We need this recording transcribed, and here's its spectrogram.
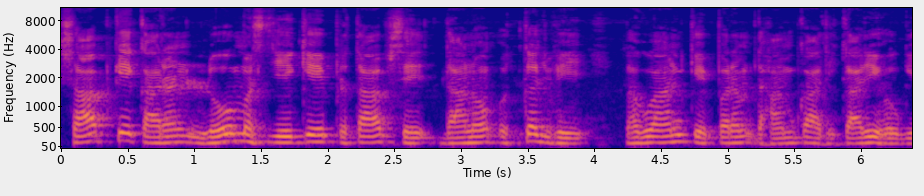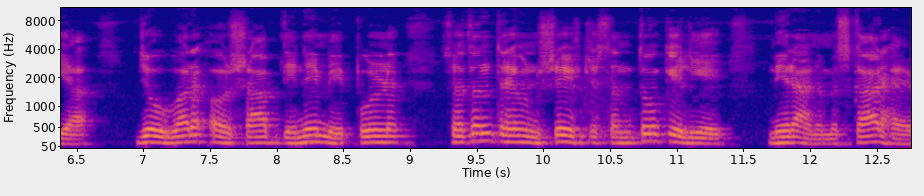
साप के कारण लोमस जी के प्रताप से दानव उत्कज भी भगवान के परम धाम का अधिकारी हो गया। जो वर और श्राप देने में पूर्ण, स्वतंत्र उन श्रेष्ठ संतों के लिए मेरा नमस्कार है।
